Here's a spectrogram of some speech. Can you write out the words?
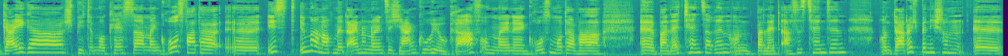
Geiger, spielt im Orchester. Mein Großvater äh, ist immer noch mit 91 Jahren Choreograf und meine Großmutter war äh, Balletttänzerin und Ballettassistentin. Und dadurch bin ich schon äh,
